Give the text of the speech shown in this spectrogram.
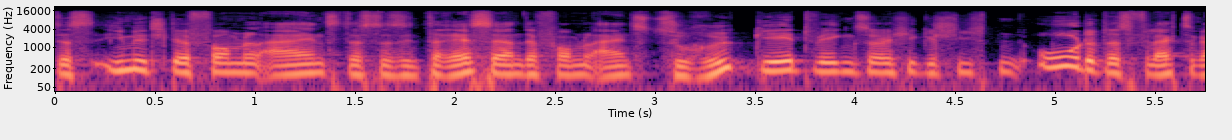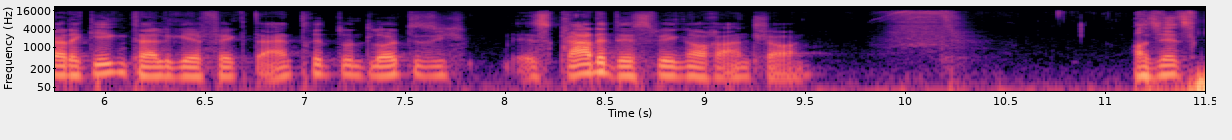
das Image der Formel 1, dass das Interesse an der Formel 1 zurückgeht wegen solcher Geschichten oder dass vielleicht sogar der gegenteilige Effekt eintritt und Leute sich es gerade deswegen auch anschauen? Also jetzt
